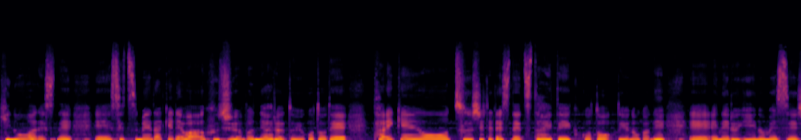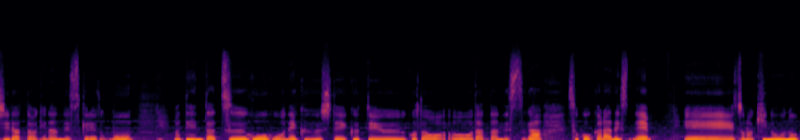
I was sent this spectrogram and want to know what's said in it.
昨日はですね、えー、説明だけでは不十分であるということで体験を通じてですね伝えていくことというのがね、えー、エネルギーのメッセージだったわけなんですけれども、まあ、伝達方法をね工夫していくっていうことだったんですがそこからですねえー、その昨日の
